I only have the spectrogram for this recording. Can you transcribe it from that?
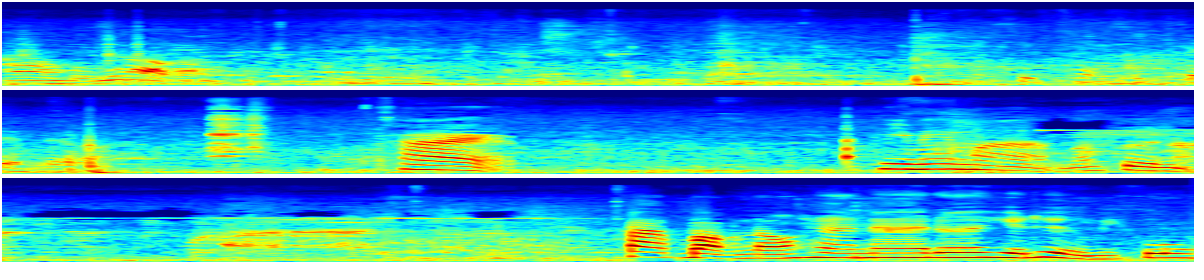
อ้าวหมุนไม่ออกเหรอสิบหกสิบเจ็ดเลยเหรอใช่ พี่ไม่มาเมื่อคืนอะ ฝากบอกน้องฮาน่าด้วยคิดถึงพี่กุ้ง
